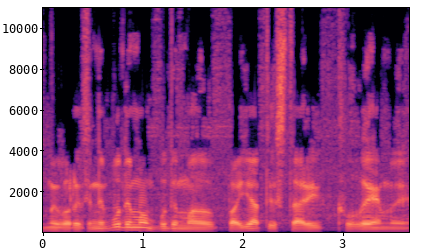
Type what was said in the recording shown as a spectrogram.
ми варити не будемо. Будемо паяти старі клеми.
